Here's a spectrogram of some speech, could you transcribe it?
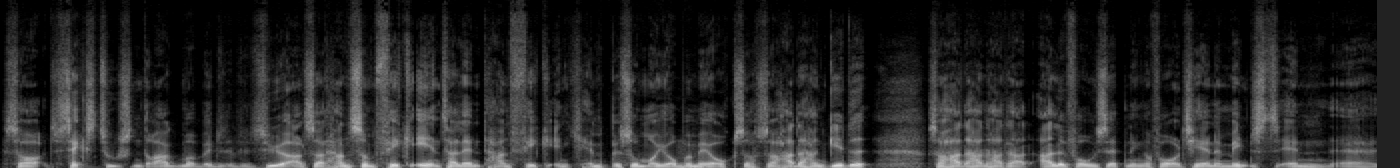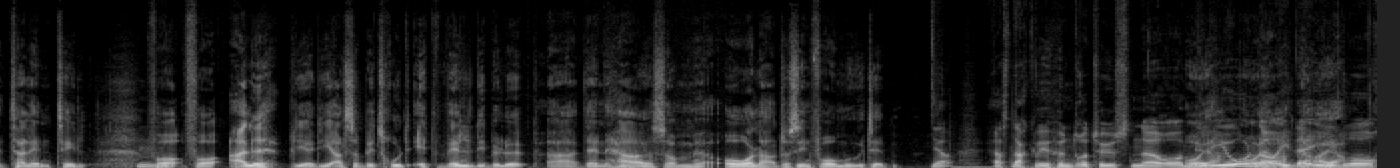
Så 6000 drakmer betyr altså at han som fikk en talent, han fikk en kjempesum å jobbe mm. med også. Så hadde han giddet, så hadde han hatt alle forutsetninger for å tjene minst en uh, talent til. Mm. For, for alle blir de altså betrodd et veldig beløp av den herre som overlater sin formue til dem. Ja, Her snakker vi hundretusener og millioner oh ja, oh ja, i det i vår,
